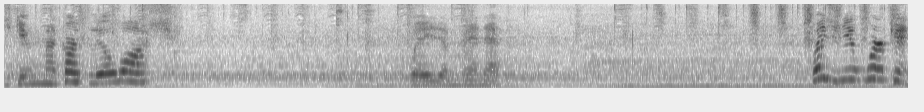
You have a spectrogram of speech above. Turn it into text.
Just giving my cars a little wash. Wait a minute. Why isn't it working?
